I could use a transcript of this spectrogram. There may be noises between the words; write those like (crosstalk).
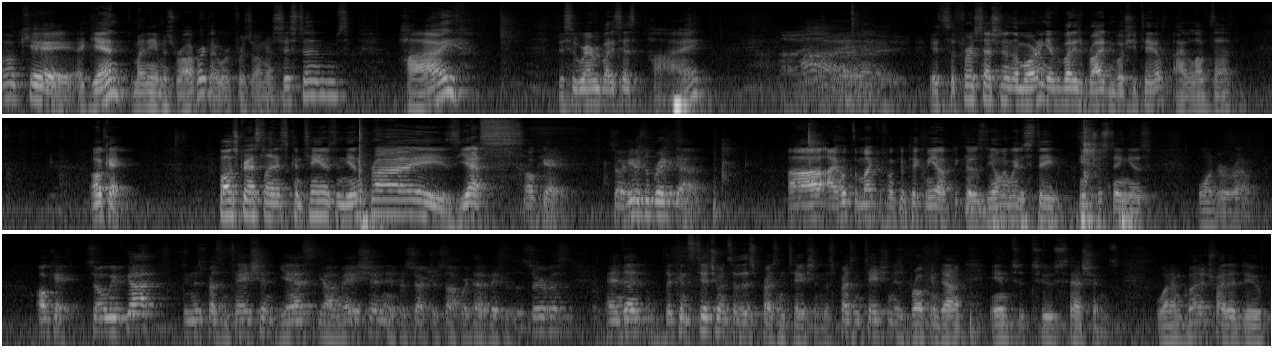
Okay, again, my name is Robert. I work for Zoner Systems. Hi. This is where everybody says hi. Hi. It's the first session in the morning. Everybody's bright and bushy tailed. I love that. Okay. Postgres Linux containers in the enterprise. Yes. Okay. So here's the breakdown. Uh, I hope the microphone can pick me up because the only way to stay interesting is wander around. Okay, so we've got in this presentation, yes, the automation, infrastructure, software, database as a service, and then the constituents of this presentation. This presentation is broken down into two sessions. What I'm going to try to do,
